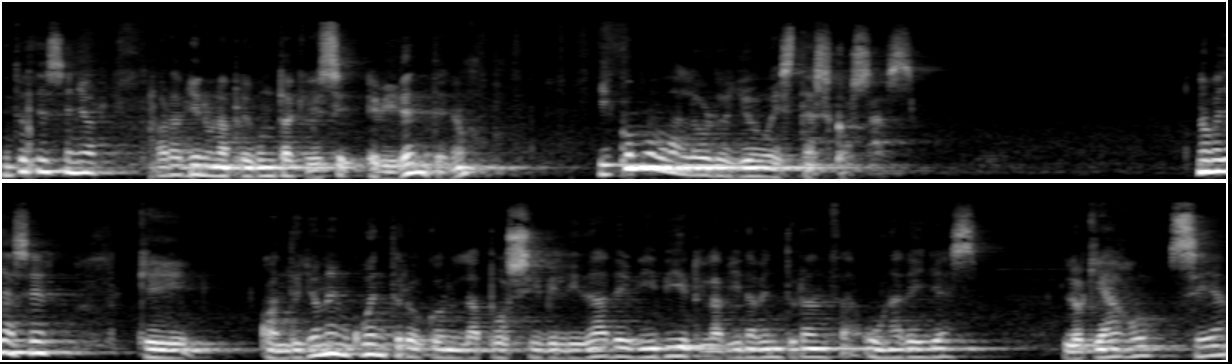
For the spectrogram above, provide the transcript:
Entonces, Señor, ahora viene una pregunta que es evidente, ¿no? ¿Y cómo valoro yo estas cosas? No vaya a ser que cuando yo me encuentro con la posibilidad de vivir la bienaventuranza, una de ellas, lo que hago sea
